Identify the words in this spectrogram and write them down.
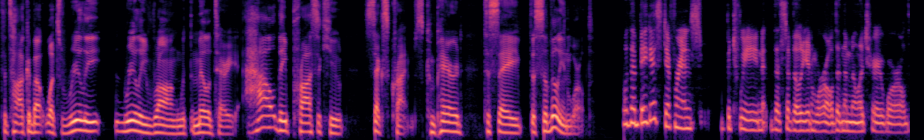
to talk about what's really, really wrong with the military, how they prosecute sex crimes compared to, say, the civilian world? Well, the biggest difference between the civilian world and the military world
